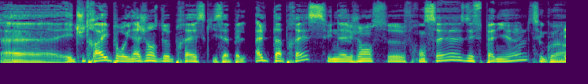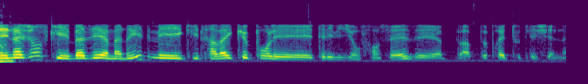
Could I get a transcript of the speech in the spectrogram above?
Euh, et tu travailles pour une agence de presse qui s'appelle Alta Presse, une agence euh, française, espagnole, c'est quoi? C'est une agence qui est basée à Madrid, mais qui travaille que pour les télévisions françaises et à, à peu près toutes les chaînes.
